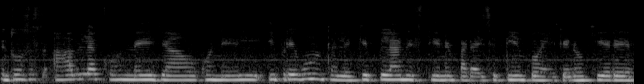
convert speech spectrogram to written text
Entonces habla con ella o con él y pregúntale qué planes tiene para ese tiempo en el que no quiere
